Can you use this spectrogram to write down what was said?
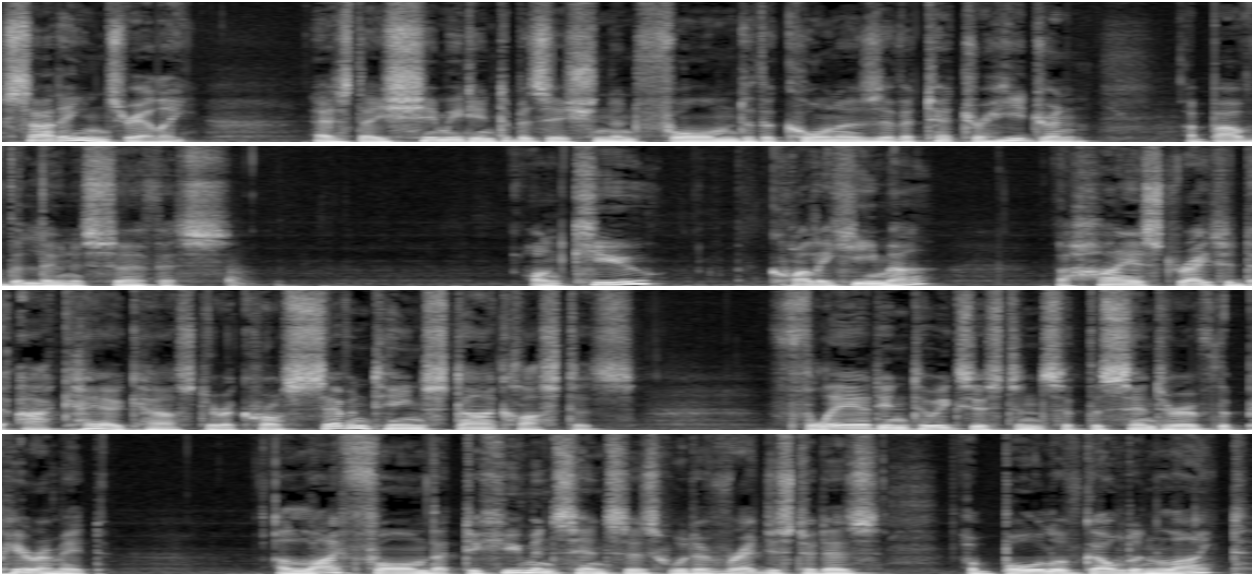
sardines really, as they shimmied into position and formed the corners of a tetrahedron above the lunar surface. On cue, Qualihima, the highest rated archaeocaster across 17 star clusters, flared into existence at the center of the pyramid, a life form that to human senses would have registered as a ball of golden light,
